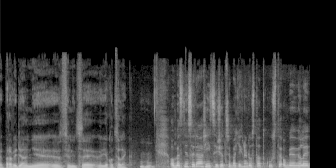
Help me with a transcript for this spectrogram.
eh, pravidelně eh, silnice jako celek. Mm-hmm. Obecně se dá říci, že třeba těch nedostatků jste objevili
